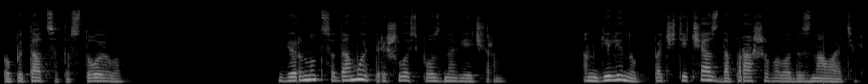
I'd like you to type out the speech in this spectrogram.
Попытаться-то стоило. Вернуться домой пришлось поздно вечером. Ангелину почти час допрашивала дознаватель.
